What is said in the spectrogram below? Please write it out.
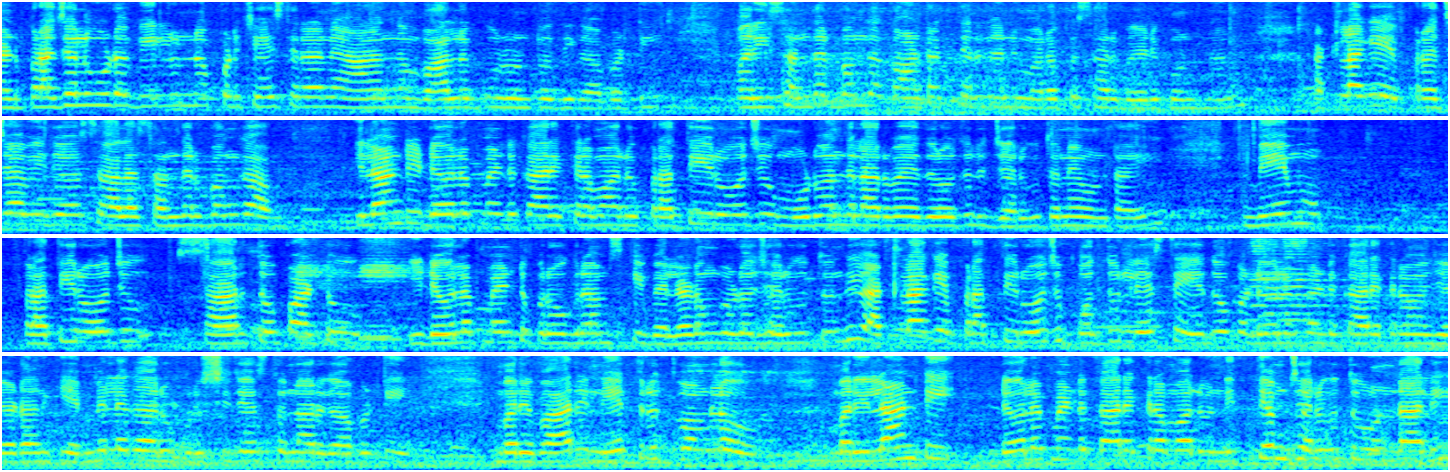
అండ్ ప్రజలు కూడా వీళ్ళున్నప్పుడు చేస్తారనే ఆనందం వాళ్ళకు కూడా ఉంటుంది కాబట్టి మరి ఈ సందర్భంగా కాంట్రాక్టర్ గారిని మరొకసారి వేడుకుంటున్నాను. అట్లాగే ప్రజా విజయోత్సవాల సందర్భంగా ఇలాంటి డెవలప్మెంట్ కార్యక్రమాలు ప్రతిరోజు మూడు వందల అరవై ఐదు రోజులు జరుగుతూనే ఉంటాయి. మేము ప్రతిరోజు సార్తో పాటు ఈ డెవలప్మెంట్ ప్రోగ్రామ్స్కి వెళ్ళడం కూడా జరుగుతుంది. అట్లాగే ప్రతిరోజు పొద్దున్న లేస్తే ఏదో ఒక డెవలప్మెంట్ కార్యక్రమం చేయడానికి ఎమ్మెల్యే గారు కృషి చేస్తున్నారు కాబట్టి మరి వారి నేతృత్వంలో మరి ఇలాంటి డెవలప్మెంట్ కార్యక్రమాలు నిత్యం జరుగుతూ ఉండాలి.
